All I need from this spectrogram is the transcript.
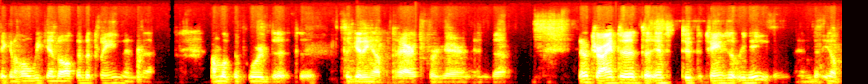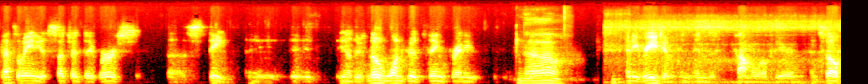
taking a whole weekend off in between, and uh, I'm looking forward to, to, to getting up to Harrisburg there and, and uh, you know trying to to institute the change that we need. And, and you know Pennsylvania is such a diverse uh, state. It, it, you know, there's no one good thing for any no any region in, in the Commonwealth here. And, and so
